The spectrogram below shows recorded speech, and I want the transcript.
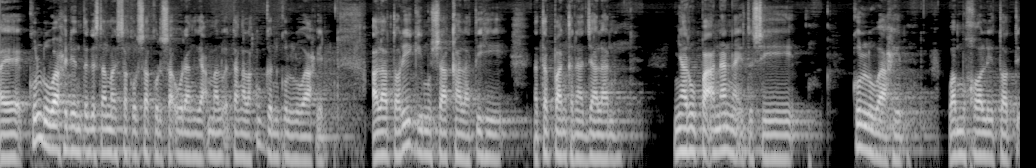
ay kullu wahidin tegas nama sakur-sakur saurang ya'malu eta ngalakukeun kullu wahid. Ala tariqi musyakalatihi netepan kena jalan nyarupaanana itu si kullu wahid wa mukhalitati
